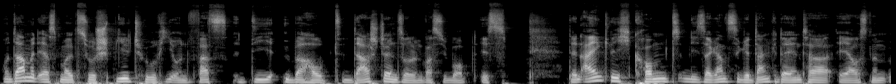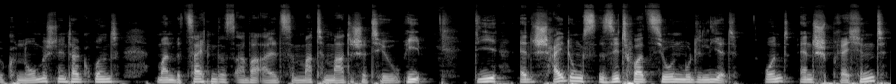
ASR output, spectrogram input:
Und damit erstmal zur Spieltheorie und was die überhaupt darstellen soll und was sie überhaupt ist. Denn eigentlich kommt dieser ganze Gedanke dahinter eher aus einem ökonomischen Hintergrund. Man bezeichnet es aber als mathematische Theorie, die Entscheidungssituationen modelliert und entsprechend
